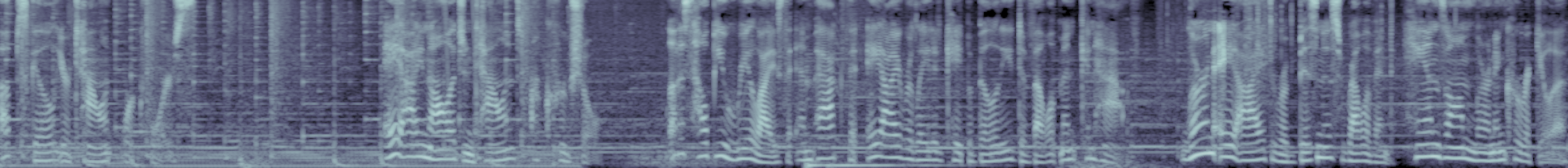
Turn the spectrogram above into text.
upskill your talent workforce. AI knowledge and talent are crucial. Let us help you realize the impact that AI related capability development can have. Learn AI through a business relevant, hands on learning curricula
